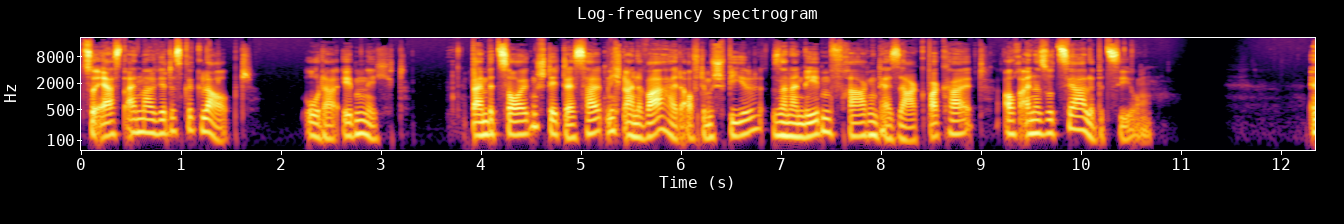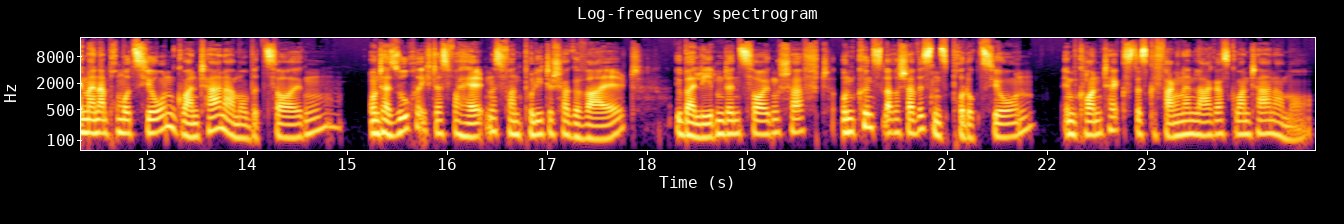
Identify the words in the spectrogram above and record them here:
zuerst einmal wird es geglaubt oder eben nicht. Beim Bezeugen steht deshalb nicht nur eine Wahrheit auf dem Spiel, sondern neben Fragen der Sagbarkeit auch eine soziale Beziehung. In meiner Promotion Guantanamo bezeugen untersuche ich das Verhältnis von politischer Gewalt, Überlebendenzeugenschaft und künstlerischer Wissensproduktion im Kontext des Gefangenenlagers Guantanamo.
